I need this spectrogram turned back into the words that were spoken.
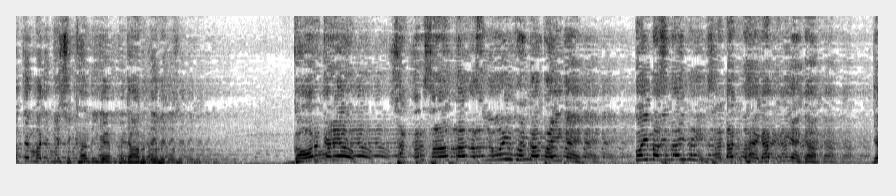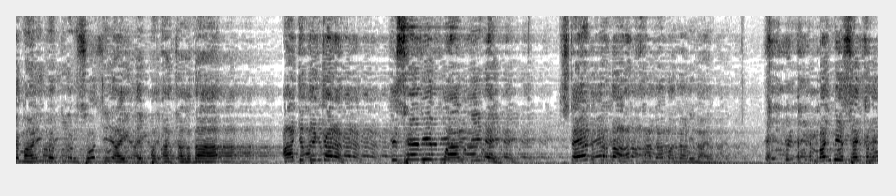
ਅਤੇ ਮਜਬੀ ਸਿੱਖਾਂ ਦੀ ਹੈ ਪੰਜਾਬ ਦੇ ਵਿੱਚ। ਗੌਰ ਕਰਿਓ 70 ਸਾਲ ਤੱਕ ਅਸੀਂ ਉਹੀ ਵੋਟਾਂ ਪਾਈ ਗਏ। ਕੋਈ ਮਸਲਾ ਹੀ ਨਹੀਂ, ਸਾਡਾ ਕੋਈ ਹੈਗਾ ਕਿ ਨਹੀਂ ਹੈਗਾ। ਜੇ ਮਾੜੀ ਮੋਟੀ ਸੋਝੀ ਆਈ ਤੇ ਪਤਾ ਚੱਲਦਾ, ਅੱਜ ਤੱਕ ਕਿਸੇ ਵੀ ਪਾਰਟੀ ਨੇ ਸਟੇਟ ਪ੍ਰਧਾਨ ਸਾਡਾ ਬੰਦਾ ਨਹੀਂ ਲਾਇਆ। ਮਜਬੀ ਸਿੱਖ ਨੂੰ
